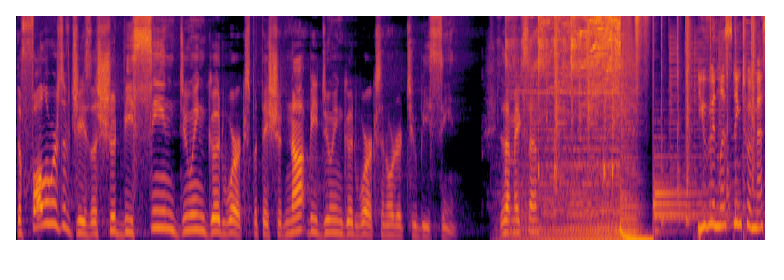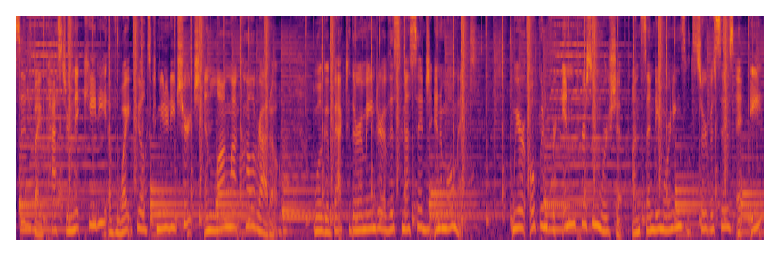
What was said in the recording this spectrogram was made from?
the followers of Jesus should be seen doing good works, but they should not be doing good works in order to be seen. Does that make sense? You've been listening to a message by Pastor Nick Cady of Whitefields Community Church in Longmont, Colorado. We'll get back to the remainder of this message in a moment. We are open for in-person worship on Sunday mornings with services at 8,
